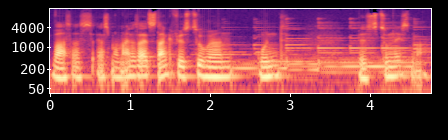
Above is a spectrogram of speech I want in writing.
war es das erstmal meinerseits. Danke fürs Zuhören und bis zum nächsten Mal.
